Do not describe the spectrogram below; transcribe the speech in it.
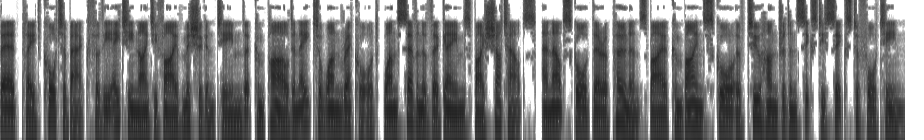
Baird played quarterback for the 1895 Michigan team that compiled an 8-1 record, won seven of their games by shutouts, and outscored their opponents by a combined score of 266 14.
